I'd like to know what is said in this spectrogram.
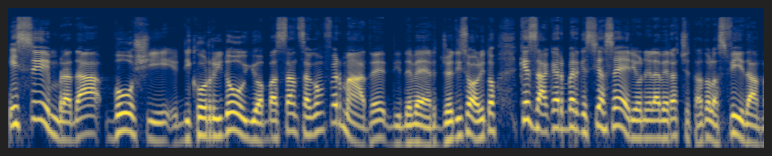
e sembra da voci di corridoio abbastanza confermate, di The Verge di solito, che Zuckerberg sia serio nell'aver accettato la sfida.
